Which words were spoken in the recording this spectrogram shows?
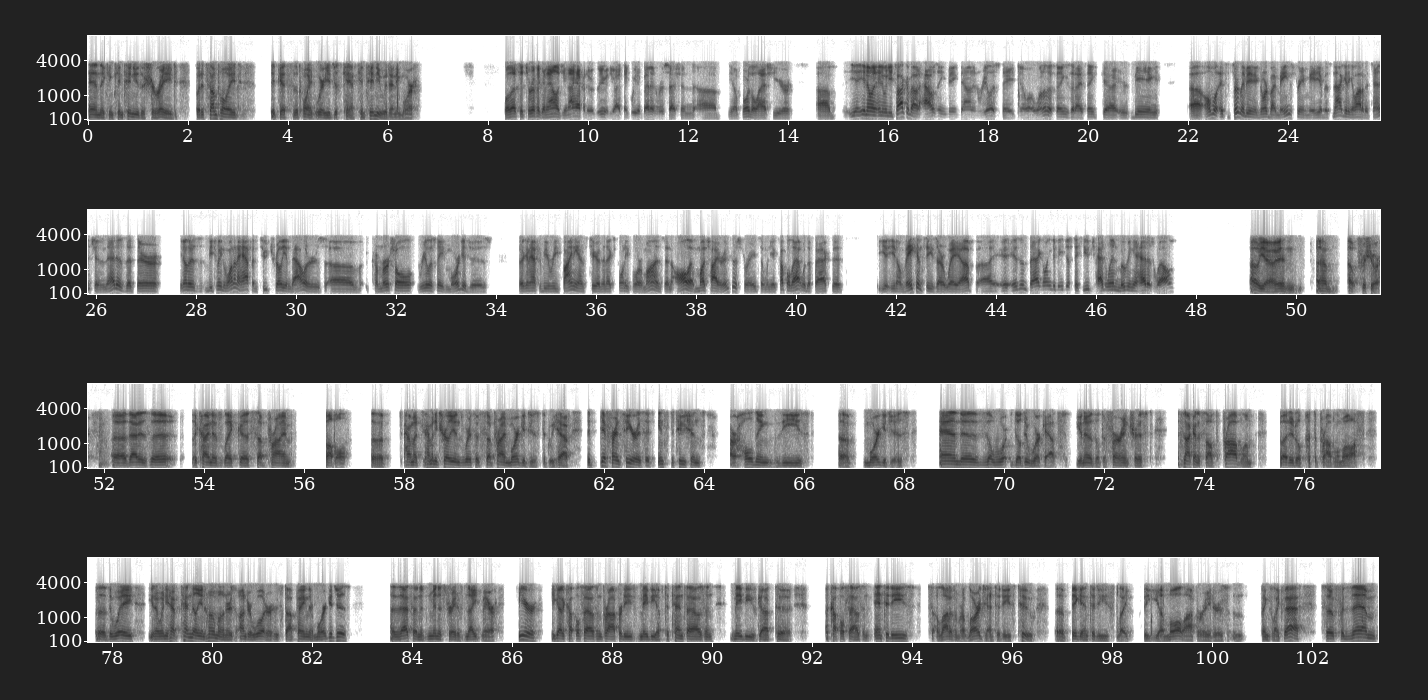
and they can continue the charade. But at some point, it gets to the point where you just can't continue it anymore. Well, that's a terrific analogy, and I happen to agree with you. I think we have been in recession, uh, you know, for the last year. Um, you, you, know, and when you talk about housing being down in real estate, you know, one of the things that I think uh, is being uh, almost it's certainly being ignored by mainstream media, but it's not getting a lot of attention, and that is that there, you know, there's between one and a half and two trillion dollars of commercial real estate mortgages they're going to have to be refinanced here in the next 24 months, and all at much higher interest rates. And when you couple that with the fact that you, you know vacancies are way up, uh, isn't that going to be just a huge headwind moving ahead as well? Oh yeah, and um, oh for sure, uh, that is the the kind of like a subprime bubble. Uh, how much how many trillions worth of subprime mortgages did we have? The difference here is that institutions are holding these uh, mortgages, and uh, they'll wor- they'll do workouts. You know, they'll defer interest. It's not going to solve the problem, but it'll put the problem off. Uh, the way you know when you have 10 million homeowners underwater who stop paying their mortgages, uh, that's an administrative nightmare. Here, you got a couple thousand properties, maybe up to 10,000. Maybe you've got uh, a couple thousand entities a lot of them are large entities too, uh, big entities like the uh, mall operators and things like that. So for them,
